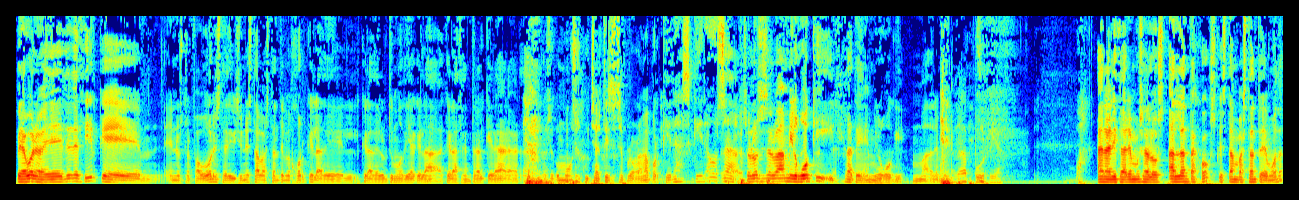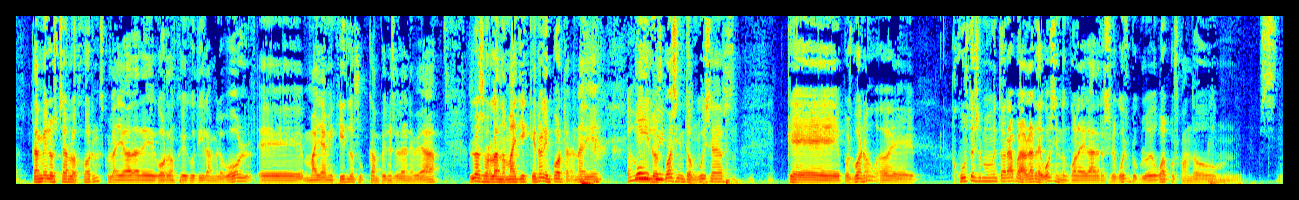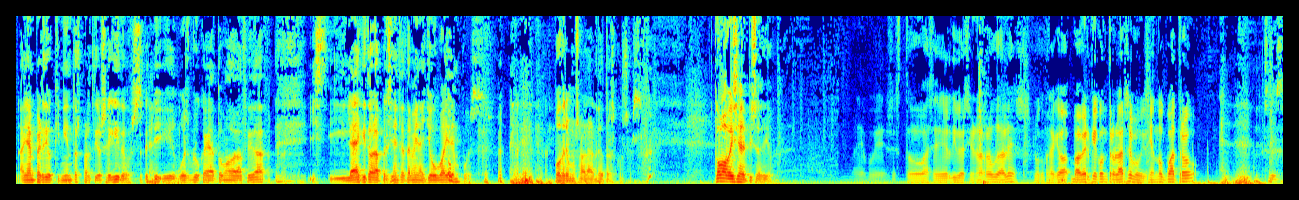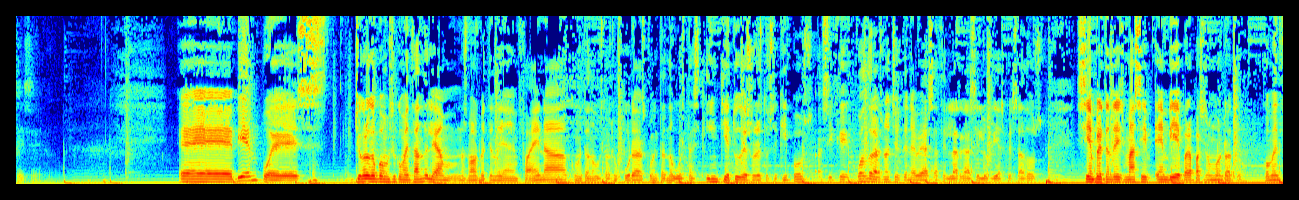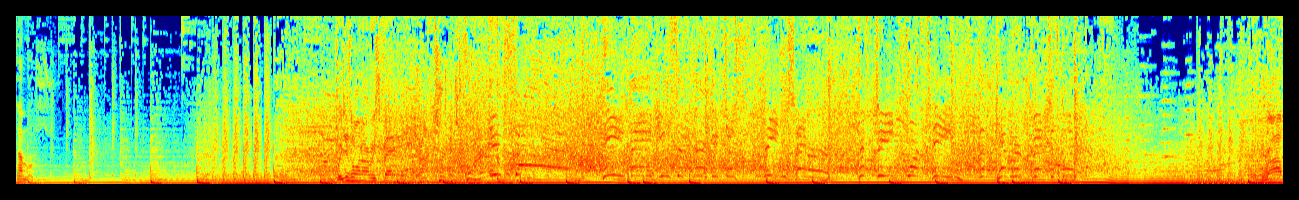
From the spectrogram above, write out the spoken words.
Pero bueno, he de decir que en nuestro favor esta división está bastante mejor que la del, que la del último día, que la, que la central, que era, la verdad, no sé cómo os escuchasteis ese programa porque era asquerosa. Solo se salvaba Milwaukee y fíjate, ¿eh? Milwaukee, madre mía. Da purria. Analizaremos a los Atlanta Hawks, que están bastante de moda. También los Charlotte Hornets, con la llegada de Gordon Hayward y la Melo Ball. Eh, Miami Heat, los subcampeones de la NBA. Los Orlando Magic, que no le importan a nadie. Y los Washington Wizards, que, pues bueno, eh, justo es el momento ahora para hablar de Washington con la llegada de Russell Westbrook. Luego igual, pues cuando mm, hayan perdido 500 partidos seguidos y Westbrook haya tomado la ciudad y, y le haya quitado la presidencia también a Joe Biden, pues podremos hablar de otras cosas. ¿Cómo veis el episodio? Eh, pues esto va a ser diversión a raudales. Lo que pasa es que va, va a haber que controlarse porque siendo cuatro... Sí, sí, sí. Eh, bien, pues yo creo que podemos ir comenzando y le am- nos vamos metiendo ya en faena, comentando vuestras locuras, comentando vuestras inquietudes sobre estos equipos. Así que cuando las noches de NBA se hacen largas y los días pesados, siempre tendréis Massive NBA para pasar un buen rato. Comenzamos. We just want our respect.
